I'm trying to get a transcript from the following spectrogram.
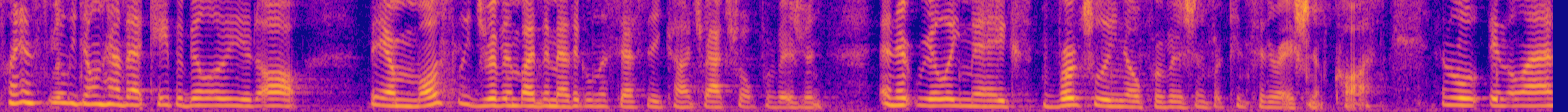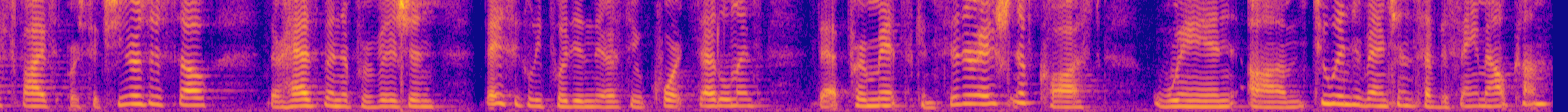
plans really don't have that capability at all. They are mostly driven by the medical necessity contractual provision, and it really makes virtually no provision for consideration of cost. In the, in the last five or six years or so, there has been a provision basically put in there through court settlements that permits consideration of cost when um, two interventions have the same outcome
